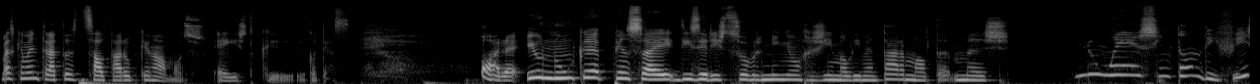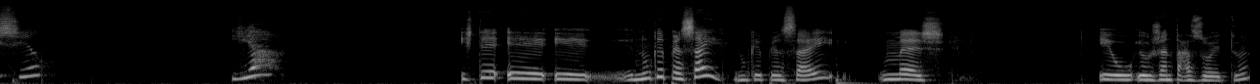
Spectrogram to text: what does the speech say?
Basicamente trata-se de saltar o pequeno almoço. É isto que acontece. Ora, eu nunca pensei dizer isto sobre nenhum regime alimentar, malta, mas não é assim tão difícil. Yeah. Isto é, é, é, Nunca pensei, nunca pensei, mas eu, eu janto às oito,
